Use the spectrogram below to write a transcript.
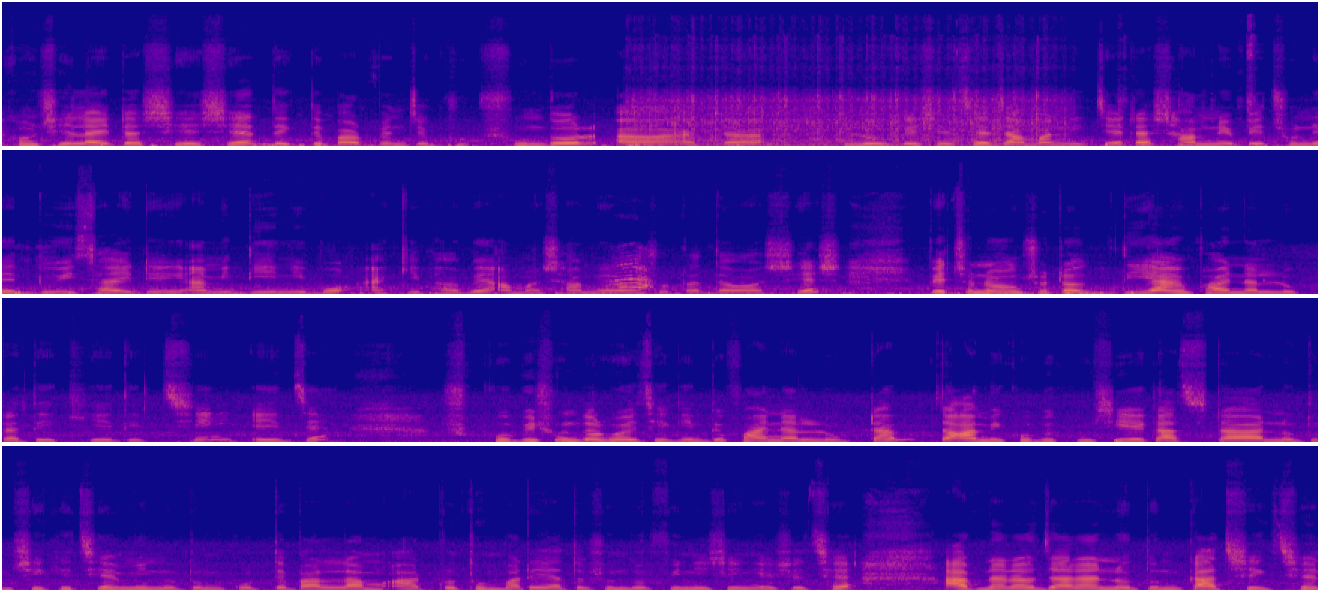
এখন সেলাইটা শেষে দেখতে পারবেন যে খুব সুন্দর একটা লুক এসেছে জামার নিচে। এটা সামনে পেছনে দুই সাইডেই আমি দিয়ে নিব। একইভাবে আমার সামনের অংশটা দেওয়া শেষ। পেছনের অংশটাও দিয়ে আমি ফাইনাল লুকটা দেখিয়ে দিচ্ছি। এই যে খুবই সুন্দর হয়েছে কিন্তু ফাইনাল লুকটা তো আমি খুবই খুশি এই কাজটা, নতুন শিখেছি আমি, নতুন করতে পারলাম আর প্রথমবারে এত সুন্দর ফিনিশিং এসেছে। আপনারাও যারা নতুন কাজ শিখছেন,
